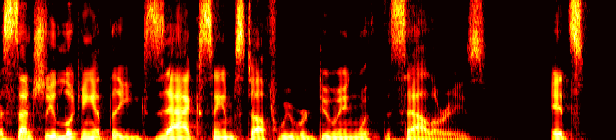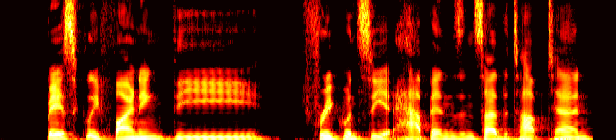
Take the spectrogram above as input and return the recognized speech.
essentially looking at the exact same stuff we were doing with the salaries. It's basically finding the frequency it happens inside the top 10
